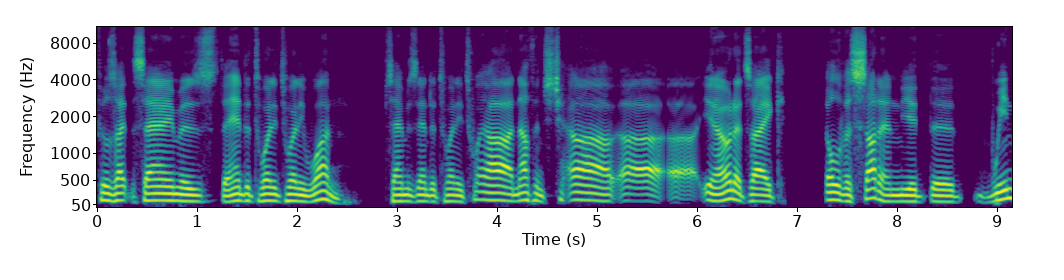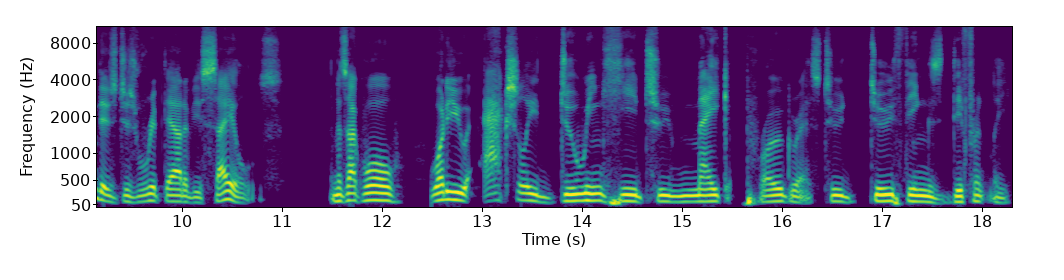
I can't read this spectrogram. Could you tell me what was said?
feels like the same as the end of 2021 same as end of 2020. Ah, nothing's changed. Ah, uh, uh, you know, and it's like all of a sudden you, the wind is just ripped out of your sails. And it's like, well, what are you actually doing here to make progress, to do things differently?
